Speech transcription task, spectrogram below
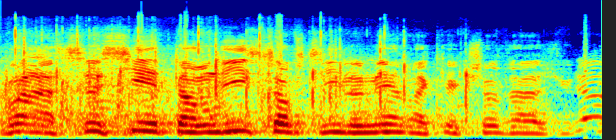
voilà, ceci étant dit, sauf si le maire a quelque chose à ajouter.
